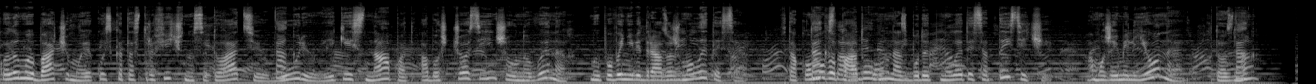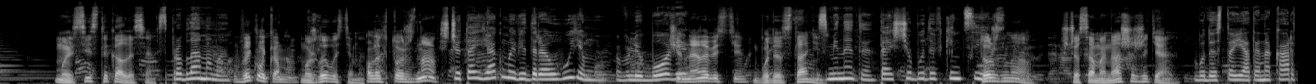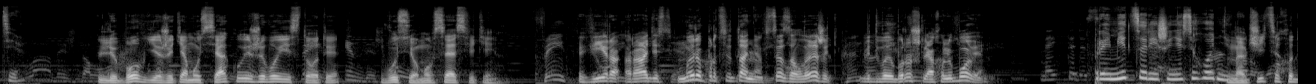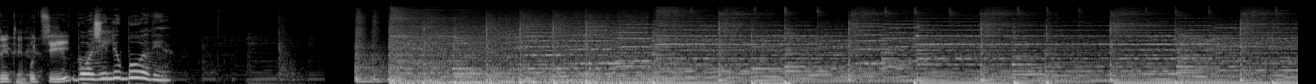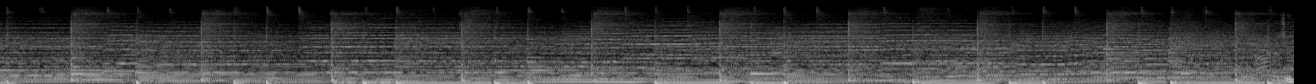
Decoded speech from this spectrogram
Коли ми бачимо якусь катастрофічну ситуацію, бурю, якийсь напад або щось інше у новинах, ми повинні відразу ж молитися. В такому Так, випадку в нас будуть молитися тисячі, а може й мільйони. Хто зна? Ми всі стикалися з проблемами. викликами. можливостями. Але хто ж знав, Що те, як ми відреагуємо, В чи любові ненависті? Буде в стані. Змінити. те, що буде в кінці. Хто ж знав, що саме наше життя, буде стояти на карті. любов є життям усякої живої істоти в усьому всесвіті. Віра, радість, мир і процвітання все залежить від вибору шляху любові. Прийміть це рішення сьогодні. Навчіться ходити. У цій Божій любові.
